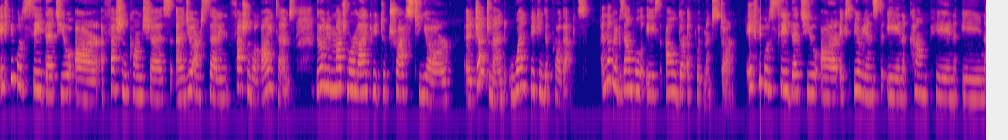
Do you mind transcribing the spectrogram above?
If people see that you are a fashion conscious and you are selling fashionable items, they will be much more likely to trust your uh, judgment when picking the products. Another example is outdoor equipment store if people see that you are experienced in camping, in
